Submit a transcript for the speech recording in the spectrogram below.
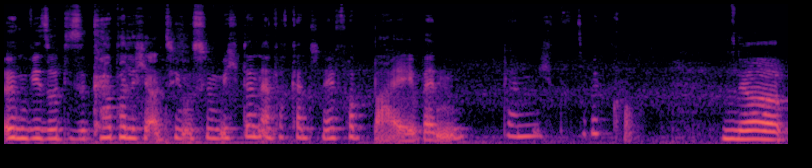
Irgendwie so diese körperliche Anziehung ist für mich dann einfach ganz schnell vorbei, wenn dann nichts zurückkommt. Ja.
